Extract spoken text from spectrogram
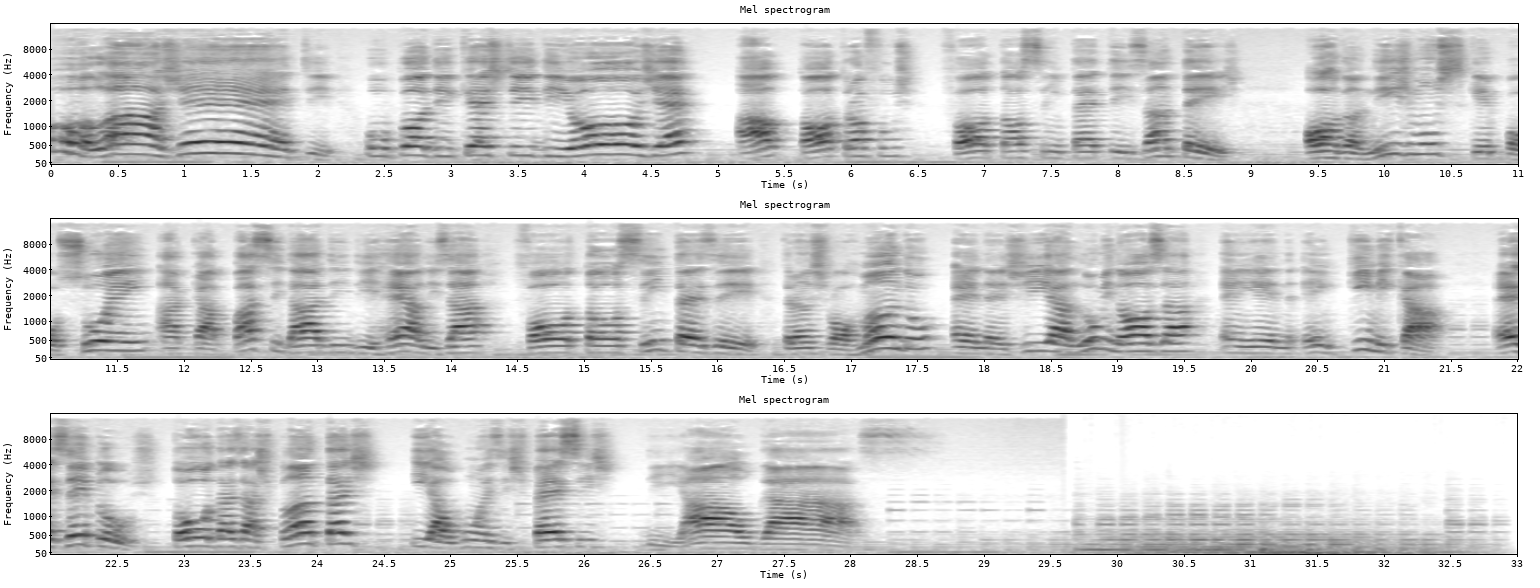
Olá, gente! O podcast de hoje é Autótrofos Fotossintetizantes organismos que possuem a capacidade de realizar fotossíntese, transformando energia luminosa em, em química. Exemplos: todas as plantas e algumas espécies de algas. Thank you.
